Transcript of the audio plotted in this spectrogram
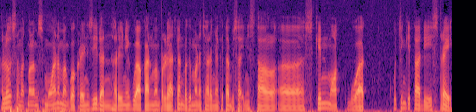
Halo, selamat malam semua. Nama gue Krenzi dan hari ini gue akan memperlihatkan bagaimana caranya kita bisa install uh, skin mod buat kucing kita di Stray.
